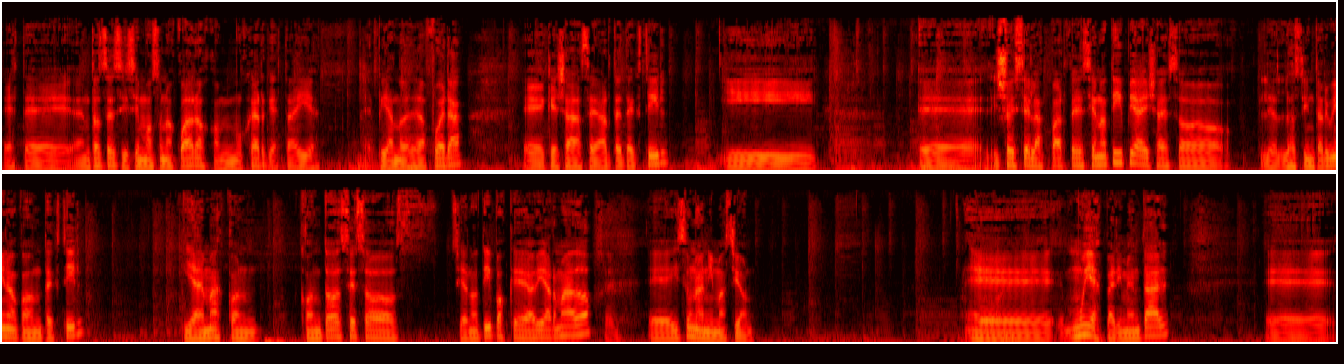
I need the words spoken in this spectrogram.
Este, entonces hicimos unos cuadros con mi mujer que está ahí espiando desde afuera, eh, que ella hace arte textil y eh, yo hice las partes de cianotipia, ella eso le- los intervino con textil y además con, con todos esos cianotipos que había armado, Sí. eh, hice una animación. Muy experimental. Eh,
